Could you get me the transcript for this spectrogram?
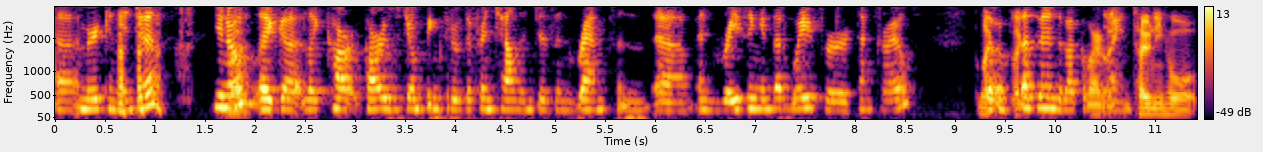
uh, American Ninja. You know, Right. like uh, like car, cars jumping through different challenges and ramps and um and racing in that way for time trials. like, so like, that's been in the back of our like minds. tony hawk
